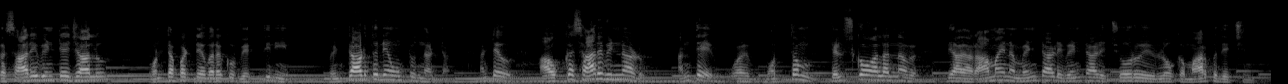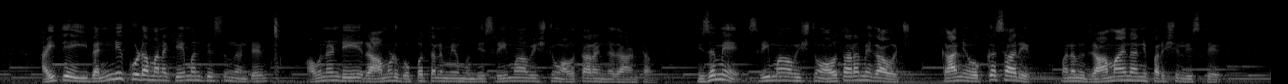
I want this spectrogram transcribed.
ఒక్కసారి వింటే చాలు. వంట పట్టే వరకు వ్యక్తిని వెంటాడుతూనే ఉంటుందంట. అంటే ఆ ఒక్కసారి విన్నాడు. అంతే మొత్తం తెలుసుకోవాలన్న రామాయణం వెంటాడి వెంటాడి చోరులో ఒక మార్పు తెచ్చింది. అయితే ఇవన్నీ కూడా మనకేమనిపిస్తుందంటే అవునండి రాముడు గొప్పతనం ఏముంది? శ్రీ మహావిష్ణువు అవతారం కదా అంటాం. నిజమే శ్రీ మహావిష్ణువు అవతారమే కావచ్చు. కానీ ఒక్కసారి మనం రామాయణాన్ని పరిశీలిస్తే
